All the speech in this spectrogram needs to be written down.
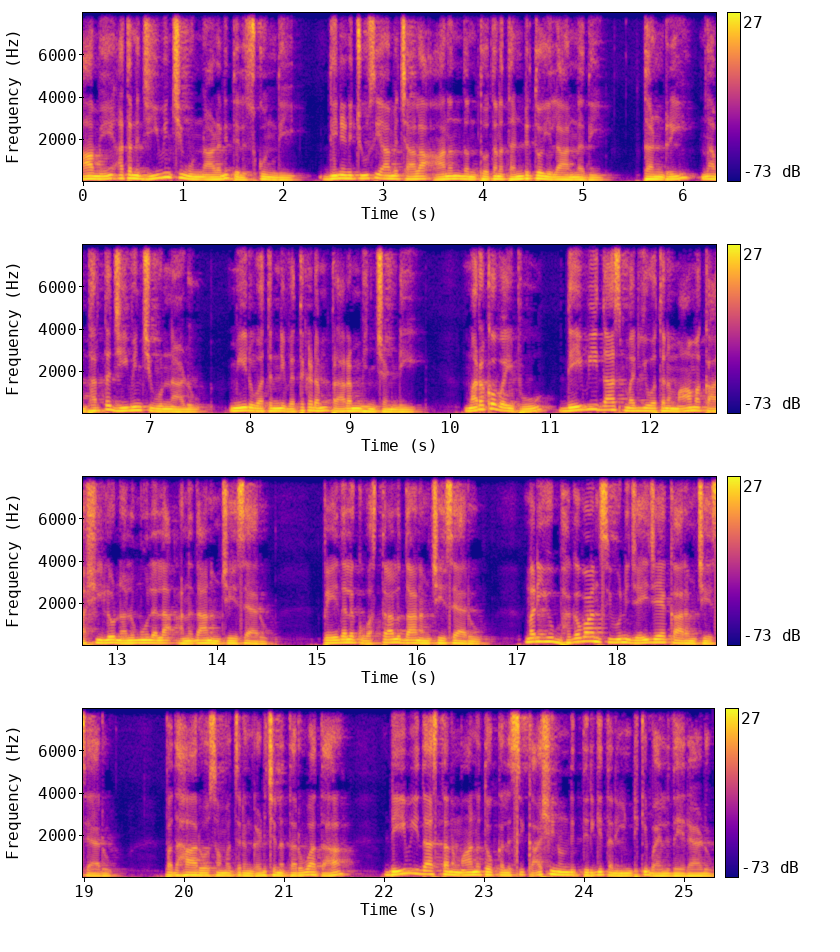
ఆమె అతను జీవించి ఉన్నాడని తెలుసుకుంది. దీనిని చూసి ఆమె చాలా ఆనందంతో తన తండ్రితో ఇలా అన్నది తండ్రి నా భర్త జీవించి ఉన్నాడు. మీరు అతన్ని వెతకడం ప్రారంభించండి. మరొక వైపు దేవీదాస్ మరియు అతని మామ కాశీలో నలుమూలలా అన్నదానం చేశారు. పేదలకు వస్త్రాలు దానం చేశారు. మరియు భగవాన్ శివుని జయ జయకారం చేశారు. పదహారో సంవత్సరం గడిచిన తరువాత దేవీదాస్ తన మానతో కలిసి కాశీ నుండి తిరిగి తన ఇంటికి బయలుదేరాడు.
